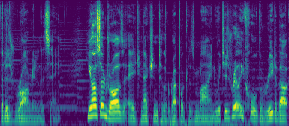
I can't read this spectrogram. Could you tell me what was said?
that is wrong and insane. He also draws a connection to the replica's mind, which is really cool to read about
